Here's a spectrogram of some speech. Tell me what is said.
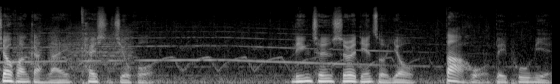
消防赶来开始救火。凌晨十二点左右，大火被扑灭。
